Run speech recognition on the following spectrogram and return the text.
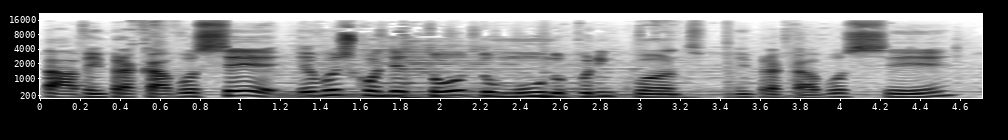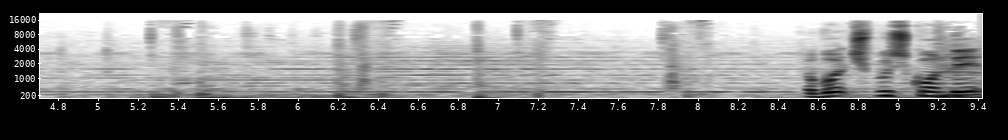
Tá, vem pra cá você. Eu vou esconder todo mundo por enquanto. Vem pra cá você. Eu vou, tipo, esconder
